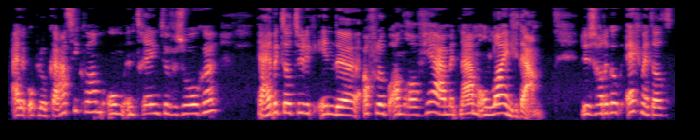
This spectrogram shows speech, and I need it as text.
eigenlijk op locatie kwam om een training te verzorgen, ja, heb ik dat natuurlijk in de afgelopen anderhalf jaar met name online gedaan. Dus had ik ook echt met dat,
